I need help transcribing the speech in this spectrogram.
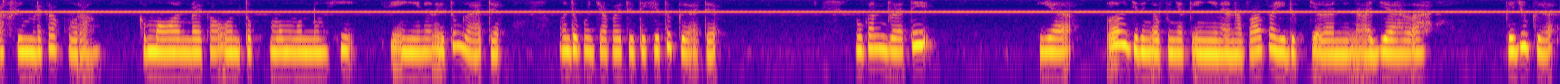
aksi mereka kurang. Kemauan mereka untuk memenuhi keinginan itu gak ada. Untuk mencapai titik itu gak ada. Bukan berarti ya lo jadi gak punya keinginan apa-apa hidup jalanin aja lah. Gak juga.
